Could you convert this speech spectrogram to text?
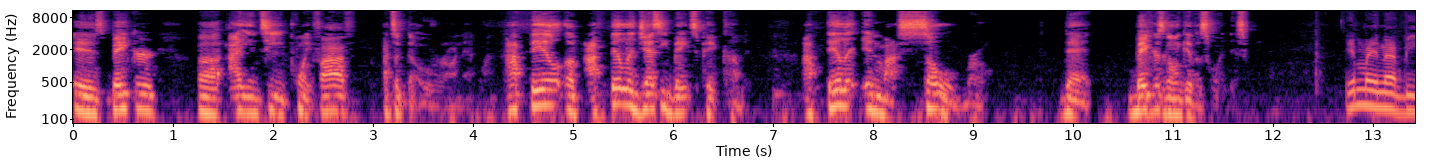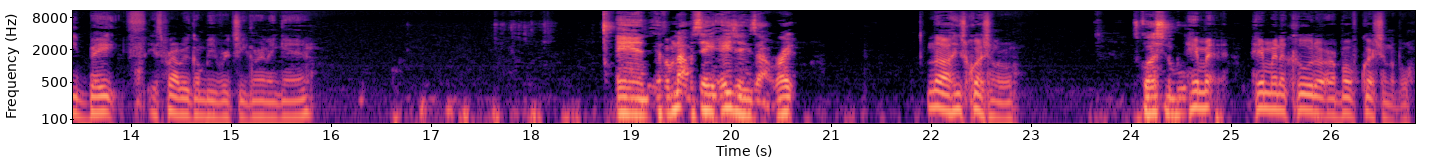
is Baker uh INT 0.5. I took the over on that one. I feel a, I feel a Jessie Bates pick coming. I feel it in my soul, bro, that Baker's gonna give us one this week. It may not be Bates. It's probably gonna be Richie Grant again. And if I'm not mistaken, AJ's out, right? No, he's questionable. It's questionable. Him, him and Okudah are both questionable.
